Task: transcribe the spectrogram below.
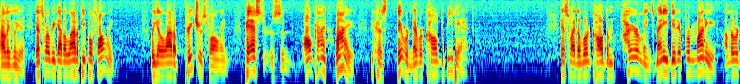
Hallelujah. That's why we got a lot of people falling. We got a lot of preachers falling, pastors, and all kind. Why? Because they were never called to be that. That's why the Lord called them hirelings. Many did it for money. I'll never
